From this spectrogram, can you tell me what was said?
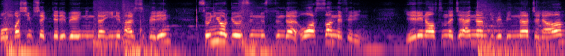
Bomba şimşekleri beyninde inip her siperin, sönüyor göğsünün üstünde o arslan neferin. Yerin altında cehennem gibi binlerce lağım,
